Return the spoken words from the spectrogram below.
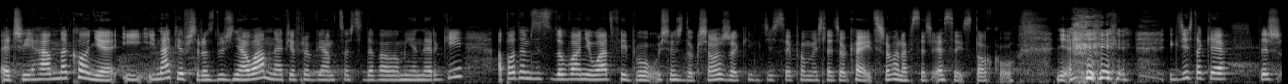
e, czy jechałam na konie i, i najpierw się rozluźniałam, najpierw robiłam coś, co dawało mi energii, a potem zdecydowanie łatwiej było usiąść do książek i gdzieś sobie pomyśleć, ok, trzeba napisać esej z toku. Nie. I gdzieś takie też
